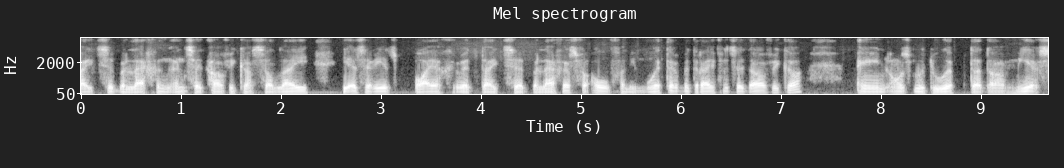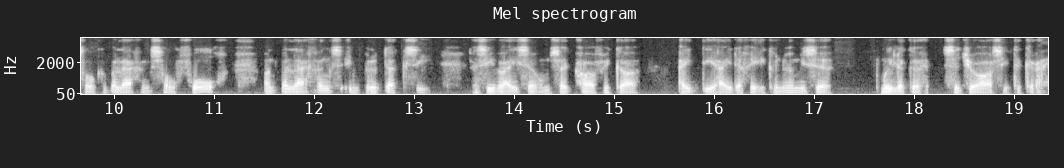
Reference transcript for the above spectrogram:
Duitse belegging in Suid-Afrika sal lei. Hier is reeds baie groot Duitse beleggers veral van die motorbedryf in Suid-Afrika en ons moet hoop dat daar meer sulke beleggings sal volg want beleggings en produksie is die wyse om Suid-Afrika uit die huidige ekonomiese moeilike situasie te kry.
